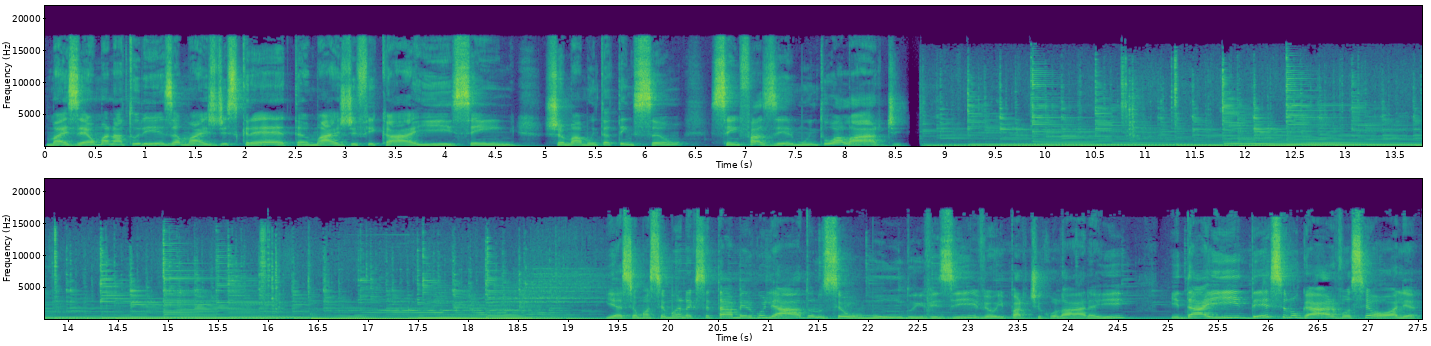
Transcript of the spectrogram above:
mas é uma natureza mais discreta, mais de ficar aí sem chamar muita atenção, sem fazer muito alarde. E essa é uma semana que você está mergulhado no seu mundo invisível e particular aí. E daí, desse lugar, você olha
